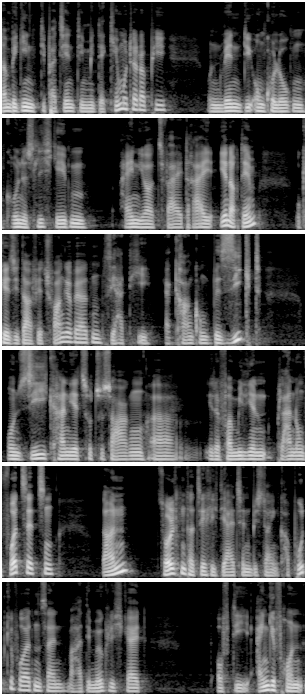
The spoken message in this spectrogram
Dann beginnt die Patientin mit der Chemotherapie und wenn die Onkologen grünes Licht geben, ein Jahr, zwei, drei, je nachdem, okay, sie darf jetzt schwanger werden, sie hat die Erkrankung besiegt und sie kann jetzt sozusagen äh, ihre Familienplanung fortsetzen, dann sollten tatsächlich die Eizellen bis dahin kaputt geworden sein. Man hat die Möglichkeit, auf die eingefrorenen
